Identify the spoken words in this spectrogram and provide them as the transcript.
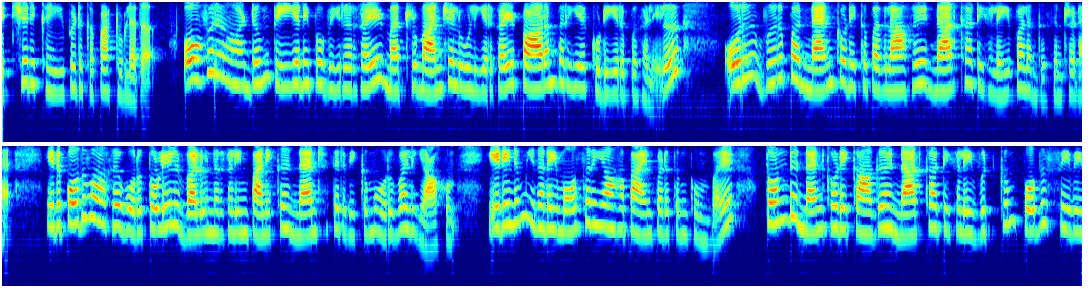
எச்சரிக்கை விடுக்கப்பட்டுள்ளது. ஒவ்வொரு ஆண்டும் தீயணைப்பு வீரர்கள் மற்றும் அஞ்சல் ஊழியர்கள் பாரம்பரிய குடியிருப்புகளில் ஒரு விருப்ப நன்கொடைக்கு பதிலாக நாட்காட்டிகளை வழங்குகின்றனர். இது பொதுவாக ஒரு தொழில் வல்லுநர்களின் பணிக்கு நன்றி தெரிவிக்கும் ஒரு வழியாகும். எனினும் இதனை மோசடியாக பயன்படுத்தும் கும்பல் தொண்டு நன்கொடைக்காக நாட்காட்டிகளை விற்கும் பொது சேவை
